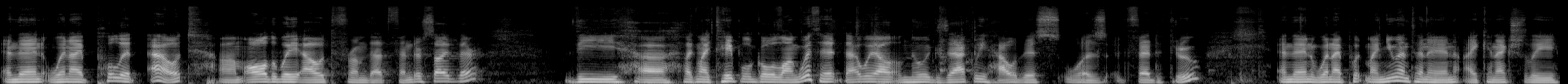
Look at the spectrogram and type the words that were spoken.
And then when I pull it out, um, all the way out from that fender side there, the uh, like my tape will go along with it. That way I'll know exactly how this was fed through. And then when I put my new antenna in, I can actually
